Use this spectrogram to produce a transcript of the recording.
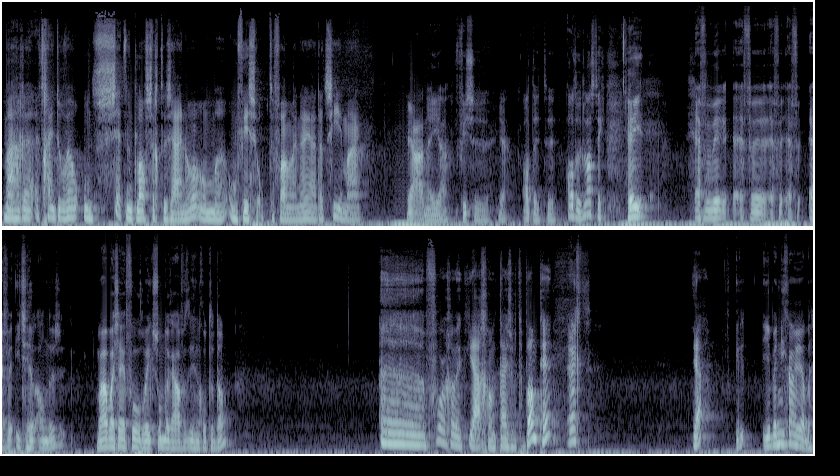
maar het schijnt toch wel ontzettend lastig te zijn hoor, om, om vissen op te vangen. Nou ja, dat zie je maar. Ja, nee, ja. Vissen, ja. Altijd, altijd lastig. hey, even weer, even, even, even, even iets heel anders. Waar was jij vorige week zondagavond in Rotterdam? Eh, vorige week, ja, gewoon thuis op de bank hè. Echt? Ja. Ik, je bent niet gaan redden?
